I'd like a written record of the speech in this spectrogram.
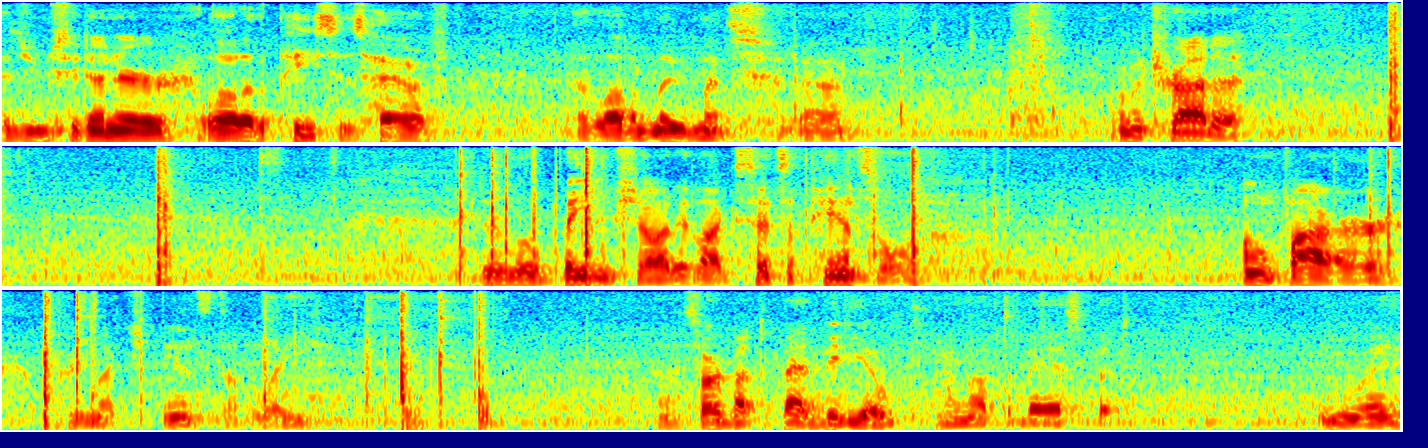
as you can see down there a lot of the pieces have a lot of movements. Uh, I'm going to try to do a little beam shot. It like sets a pencil on fire pretty much instantly. Uh, sorry about the bad video. I'm not the best, but anyway.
